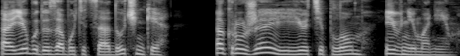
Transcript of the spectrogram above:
а я буду заботиться о доченьке, окружая ее теплом и вниманием.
